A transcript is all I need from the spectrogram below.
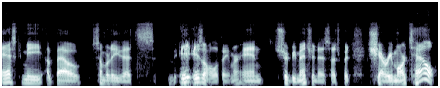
ask me about somebody that's is a Hall of Famer and should be mentioned as such, but Sherri Martel,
